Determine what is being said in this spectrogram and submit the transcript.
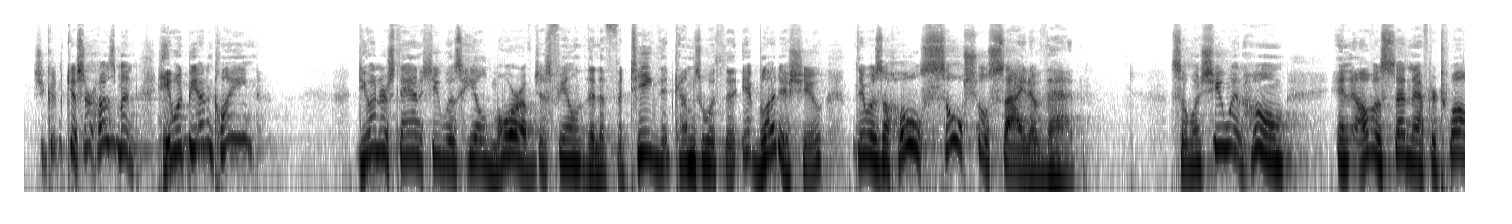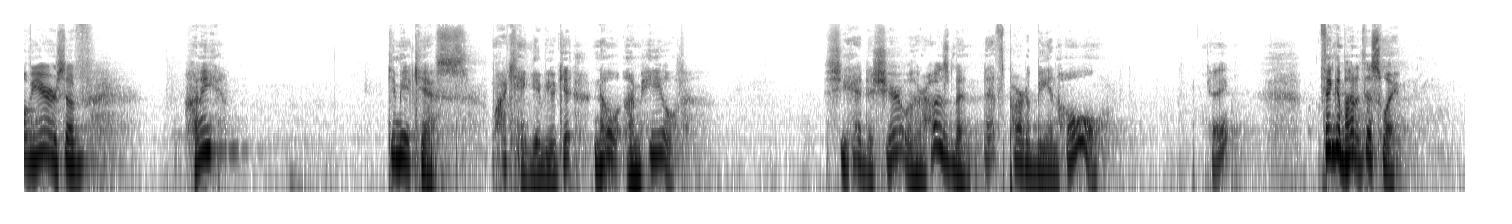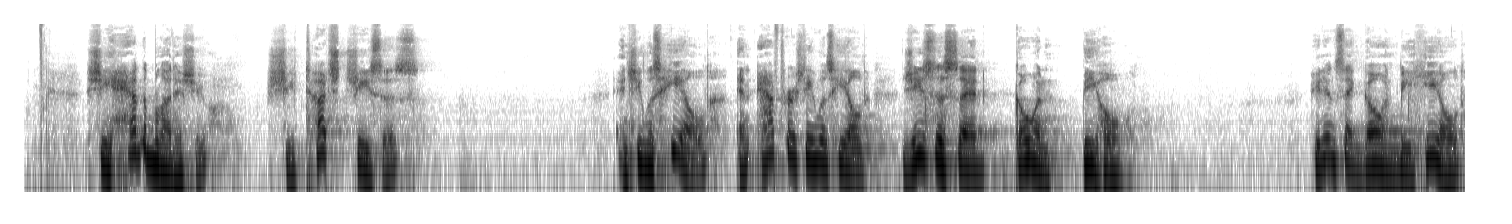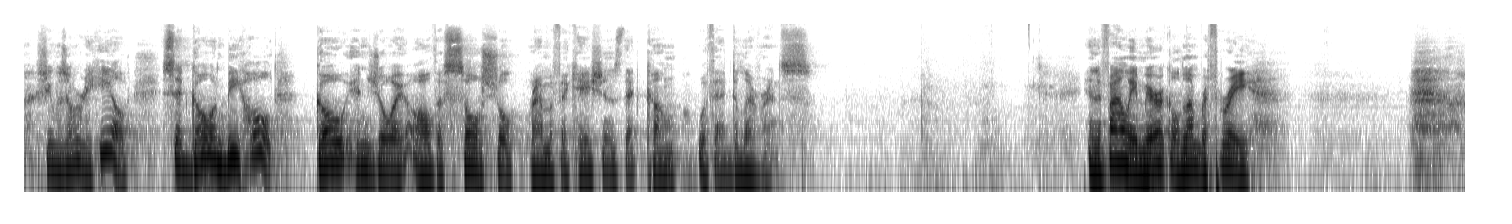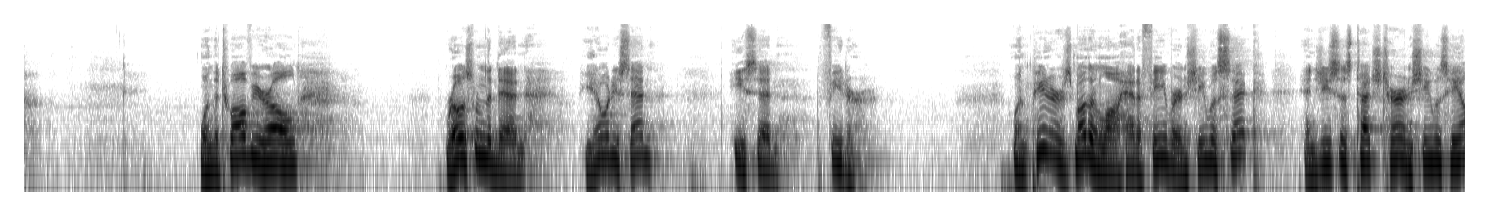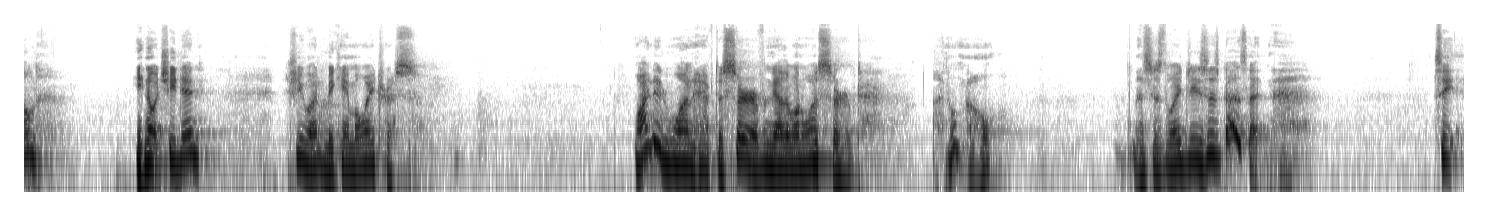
She couldn't kiss her husband. He would be unclean. Do you understand? She was healed more of just feeling than the fatigue that comes with the blood issue. There was a whole social side of that. So when she went home, and all of a sudden, after 12 years of, honey, give me a kiss. Well, I can't give you a kiss. No, I'm healed. She had to share it with her husband. That's part of being whole. Okay? Think about it this way she had the blood issue, she touched Jesus, and she was healed. And after she was healed, Jesus said, Go and be whole. He didn't say, Go and be healed. She was already healed. He said, Go and be whole. Go enjoy all the social ramifications that come with that deliverance. And then finally, miracle number three. When the 12 year old rose from the dead, you know what he said? He said, Feed her. When Peter's mother in law had a fever and she was sick, and Jesus touched her and she was healed, you know what she did? She went and became a waitress. Why did one have to serve and the other one was served? I don't know. That's just the way Jesus does it. See,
